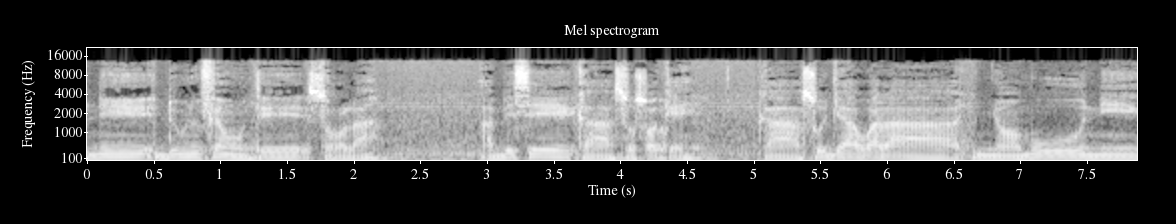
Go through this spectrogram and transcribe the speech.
ni dumunifɛnw tɛ sɔrɔla a bɛ se ka sɔsɔ kɛ ka soja wala ɲɔmugu ni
